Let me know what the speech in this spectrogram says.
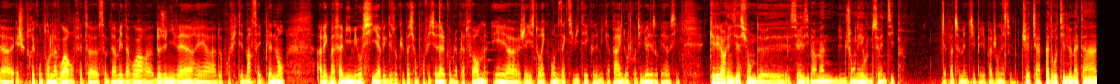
Euh, et je suis très content de l'avoir. En fait, euh, ça me permet d'avoir euh, deux univers et de profiter de Marseille pleinement avec ma famille, mais aussi avec des occupations professionnelles comme la plateforme. Et j'ai historiquement des activités économiques à Paris, donc je continue à les opérer aussi. Quelle est l'organisation de Cyril Zimmerman d'une journée ou d'une semaine type? Il n'y a pas de semaine type et il n'y a pas de journée type. Tu n'as pas de routine le matin?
